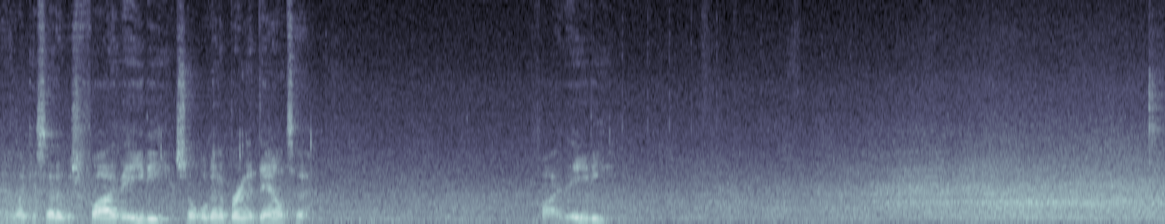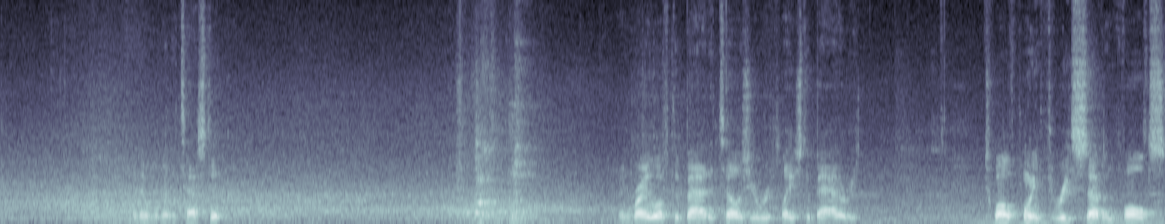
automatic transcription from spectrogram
And like I said, it was 580, so we're going to bring it down to 580. And then we're going to test it. And right off the bat, it tells you replace the battery. 12.37 volts,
